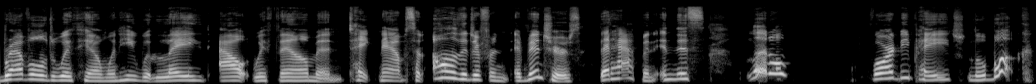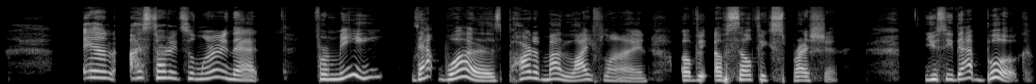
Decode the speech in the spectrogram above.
reveled with him when he would lay out with them and take naps and all of the different adventures that happened in this little 40 page little book. And I started to learn that for me that was part of my lifeline of of self-expression. You see that book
